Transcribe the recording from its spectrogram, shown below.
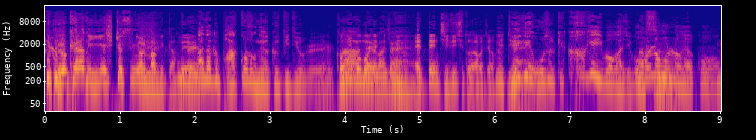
그렇게라도 이해시켰으니 얼마입니까? 네. 아, 나 그 봤거든, 내가 그 비디오를. 거기 아, 보면 네, 맞아요. 앳된 GDC도 나오죠. 예, 되게 옷을 이렇게 크게 입어가지고 맞습니다. 헐렁헐렁 해갖고.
